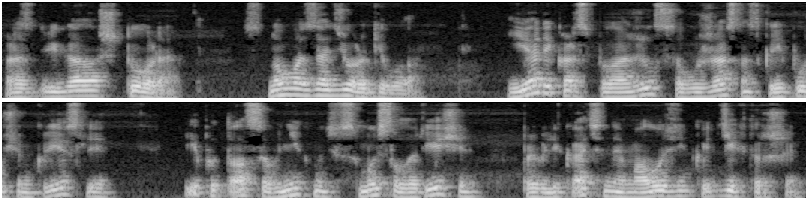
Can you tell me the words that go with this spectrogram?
раздвигала шторы, снова задергивала. Ярик расположился в ужасно скрипучем кресле и пытался вникнуть в смысл речи привлекательной молоденькой дикторши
